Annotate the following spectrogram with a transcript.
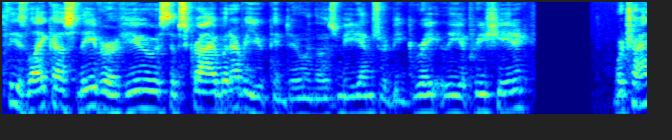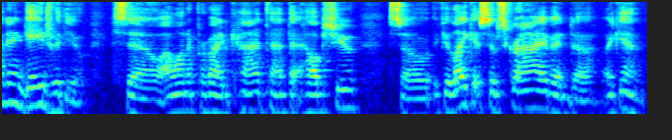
please like us, leave a review, subscribe, whatever you can do in those mediums would be greatly appreciated. We're trying to engage with you, so I want to provide content that helps you. So if you like it, subscribe, and uh, again,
